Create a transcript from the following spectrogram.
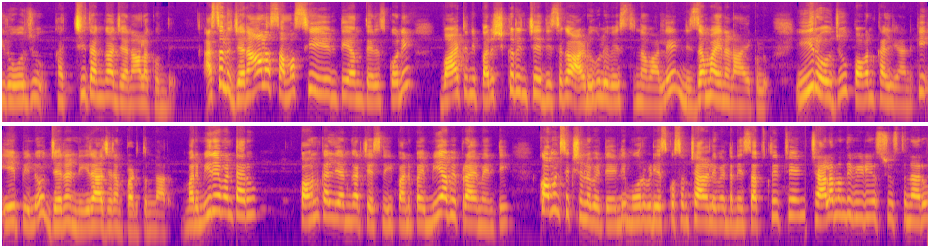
ఈరోజు ఖచ్చితంగా జనాలకు ఉంది అసలు జనాల సమస్య ఏంటి అని తెలుసుకొని వాటిని పరిష్కరించే దిశగా అడుగులు వేస్తున్న వాళ్ళే నిజమైన నాయకులు. ఈ రోజు పవన్ కళ్యాణ్కి ఏపీలో జన నీరాజనం పడుతున్నారు. మరి మీరేమంటారు? పవన్ కళ్యాణ్ గారు చేసిన ఈ పనిపై మీ అభిప్రాయం ఏంటి? కామెంట్ సెక్షన్లో పెట్టేయండి. మోర్ వీడియోస్ కోసం ఛానల్ వెంటనే సబ్స్క్రైబ్ చేయండి. చాలా మంది వీడియోస్ చూస్తున్నారు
